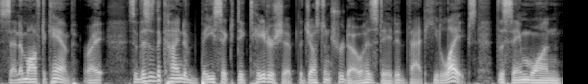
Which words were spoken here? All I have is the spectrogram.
send him off to camp, right? So this is the kind of basic dictatorship that Justin Trudeau has stated that he likes. The same one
